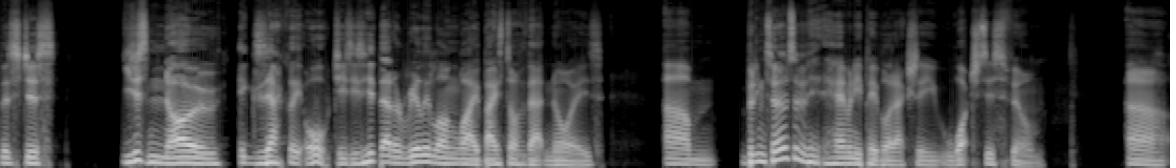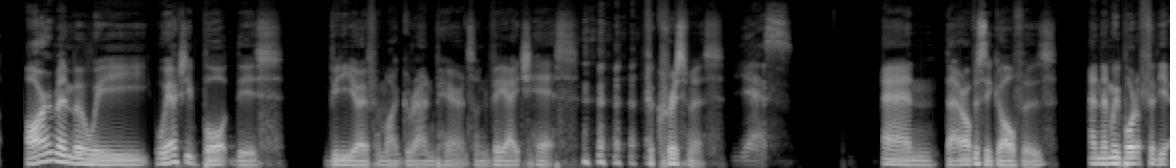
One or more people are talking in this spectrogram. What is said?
That's just you just know exactly. Oh, geez, he's hit that a really long way based off that noise. Um, but in terms of how many people had actually watched this film, uh, I remember we we actually bought this video for my grandparents on VHS for Christmas, Yes. and they're obviously golfers. And then we bought it for the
